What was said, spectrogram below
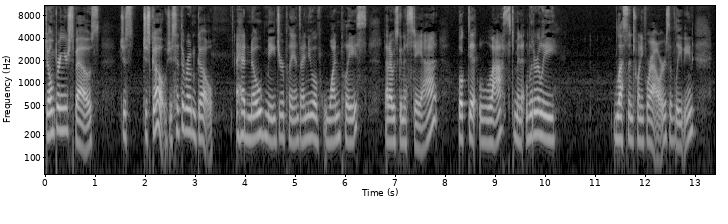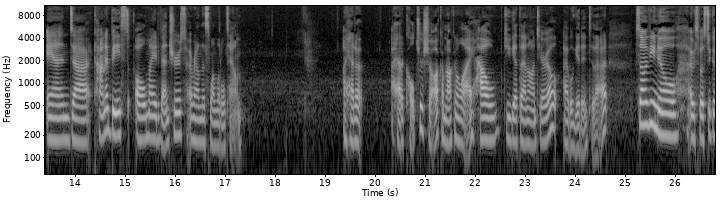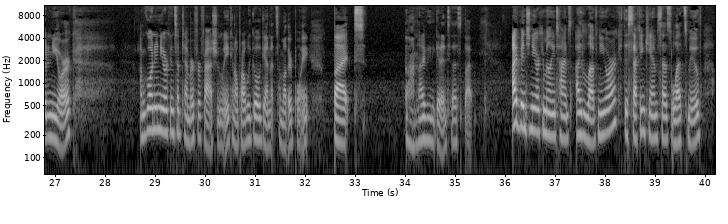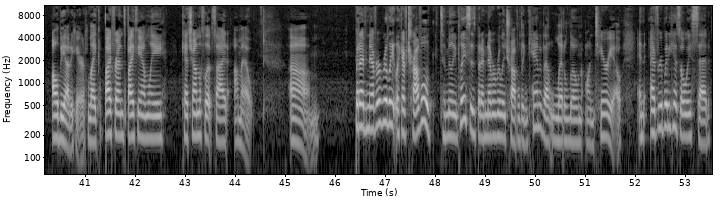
Don't bring your spouse. Just just go. Just hit the road and go. I had no major plans. I knew of one place that I was going to stay at. Booked it last minute, literally less than 24 hours of leaving, and uh, kind of based all my adventures around this one little town. I had a I had a culture shock, I'm not going to lie. How do you get that in Ontario? I will get into that. Some of you know I was supposed to go to New York. I'm going to New York in September for Fashion Week, and I'll probably go again at some other point. But oh, I'm not even going to get into this, but I've been to New York a million times. I love New York. The second Cam says, let's move, I'll be out of here. Like, bye, friends, bye, family. Catch you on the flip side. I'm out. Um, but I've never really like I've traveled to a million places, but I've never really traveled in Canada, let alone Ontario. And everybody has always said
